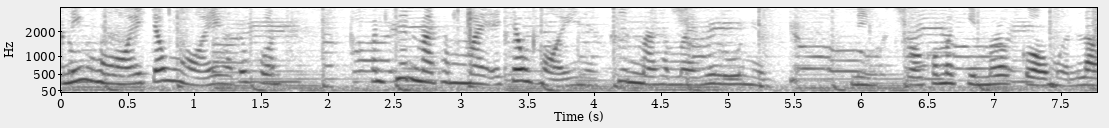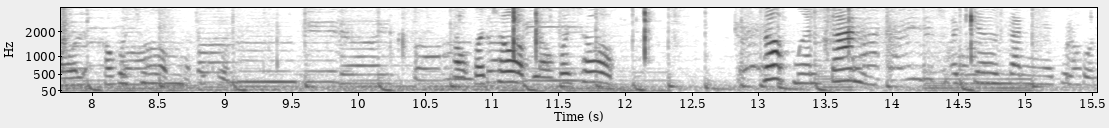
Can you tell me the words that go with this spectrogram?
วันนี้หอยเจ้าหอยค่ะทุกคน มันขึ้นมาทำไมไอ้เจ้าหอยเนี่ยขึ้นมาทำไมไม่รู้เนี่ยนี่เราก็มากินมะละกอเหมือนเราแหละเขาก็ชอบค่ะทุกคนเขาก็ชอบเราก็ชอบ ชอบเหมือนกันมาเจอกันไงทุกคน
